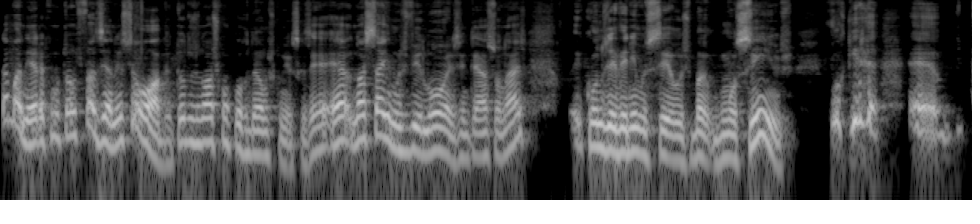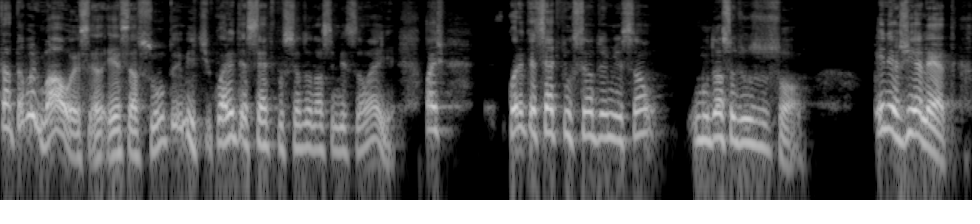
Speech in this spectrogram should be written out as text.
da maneira como estamos fazendo. Isso é óbvio, todos nós concordamos com isso. Quer dizer, é, nós saímos vilões internacionais quando deveríamos ser os mocinhos porque é, tratamos mal esse, esse assunto e emitir 47% da nossa emissão é aí. Mas 47% da emissão, mudança de uso do solo. Energia elétrica,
